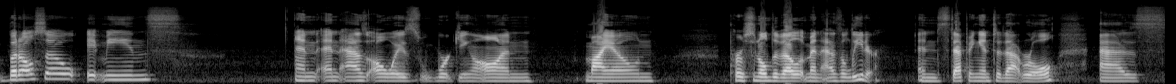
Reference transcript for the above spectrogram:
but also it means and and as always working on my own personal development as a leader and stepping into that role as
